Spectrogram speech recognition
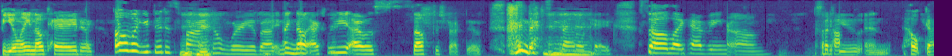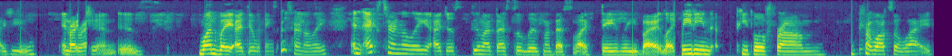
feeling okay. They're like, oh, what you did is fine. Mhm. Don't worry about it. And like, no, actually, I was self-destructive and that's not Mhm. okay. So like having, um, somebody help you and help guide you in the right direction is one way I deal with things internally. And externally, I just do my best to live my best life daily by like meeting people from different walks of life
